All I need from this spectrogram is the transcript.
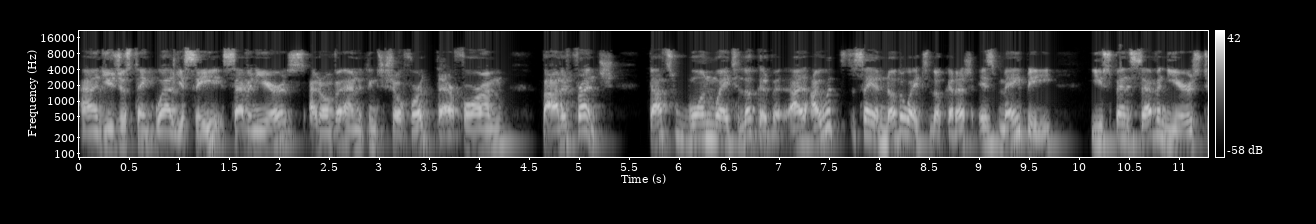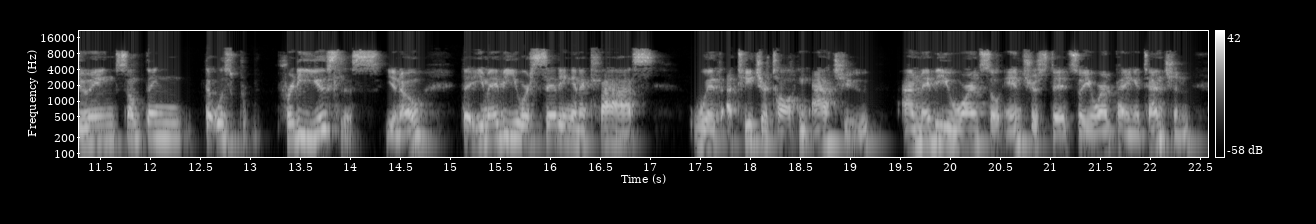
And you just think, well, you see, seven years, I don't have anything to show for it. Therefore, I'm bad at French. That's one way to look at it. I, I would say another way to look at it is maybe you spent seven years doing something that was pr- pretty useless, you know, that you, maybe you were sitting in a class with a teacher talking at you and maybe you weren't so interested. So you weren't paying attention.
